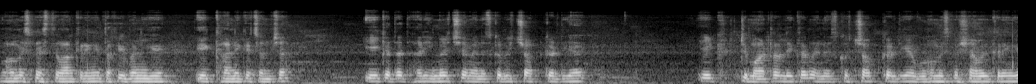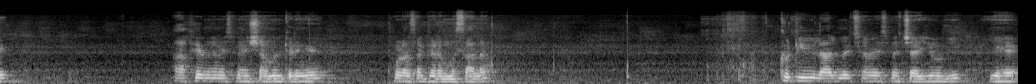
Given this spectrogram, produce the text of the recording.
वो हम इसमें इस्तेमाल करेंगे तकरीबन ये एक खाने का चमचा। एक अदद हरी मिर्च है, मैंने इसको भी चॉप कर दिया है। एक टमाटर लेकर मैंने इसको चॉप कर दिया, वो हम इसमें शामिल करेंगे। आखिर में हम इसमें शामिल करेंगे थोड़ा सा गरम मसाला। कुटी हुई लाल मिर्च हमें इसमें चाहिए होगी। यह है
